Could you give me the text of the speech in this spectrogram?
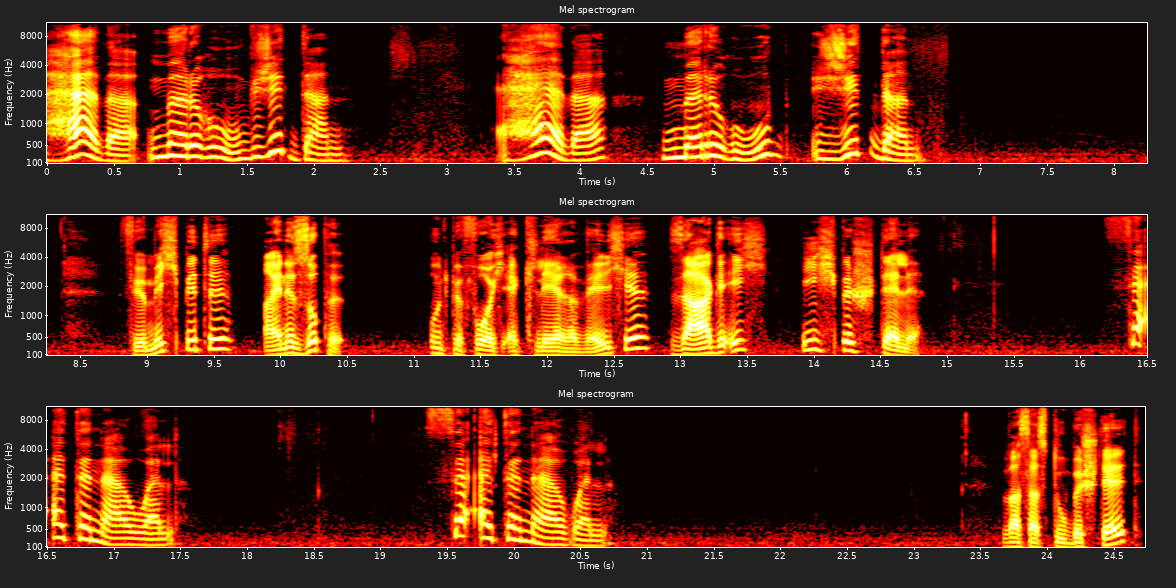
هذا مرغوب جدا هذا مرغوب جدا Für mich bitte eine Suppe. Und bevor ich erkläre welche, sage ich, ich bestelle. سأتناول سأتناول Was hast du bestellt?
